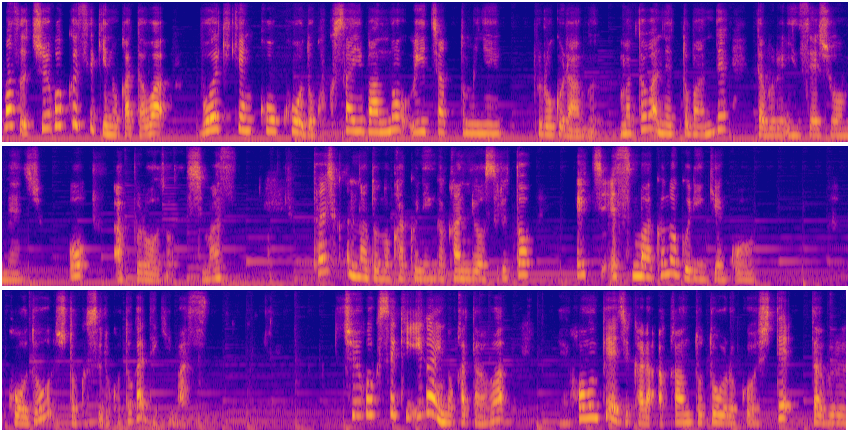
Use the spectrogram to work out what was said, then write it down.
まず中国籍の方は貿易健康コード国際版の WeChat ミニプログラムまたはネット版でダブル陰性証明書をアップロードします。大使館などの確認が完了すると、HS マークのグリーン健康コードを取得することができます。中国籍以外の方は、ホームページからアカウント登録をしてダブル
